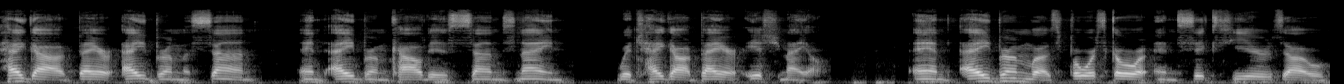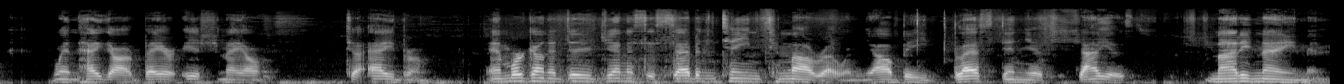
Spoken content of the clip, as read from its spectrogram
Hagar bare Abram a son, and Abram called his son's name, which Hagar bare Ishmael. And Abram was fourscore and six years old when Hagar bare Ishmael to Abram. And we're going to do Genesis 17 tomorrow, and y'all be blessed in Yeshua's mighty name. And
